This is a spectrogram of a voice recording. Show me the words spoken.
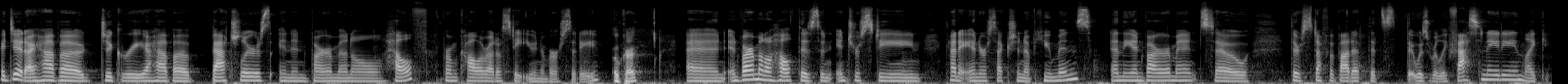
I did. I have a degree. I have a bachelor's in environmental health from Colorado State University. Okay. And environmental health is an interesting kind of intersection of humans and the environment. So there's stuff about it that's that was really fascinating, like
